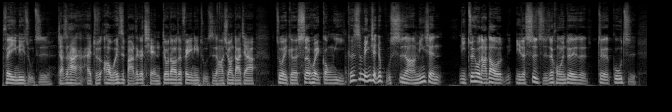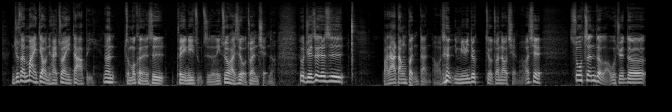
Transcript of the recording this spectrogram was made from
非营利组织，假设他还还就是哦，我一直把这个钱丢到这非营利组织，然后希望大家做一个社会公益，可是明显就不是啊！明显你最后拿到你的市值，这红人队的这个估值，你就算卖掉，你还赚一大笔，那怎么可能是非营利组织呢？你最后还是有赚钱的，所以我觉得这就是。把大家当笨蛋哦！这你明明就只有赚到钱嘛！而且说真的了，我觉得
